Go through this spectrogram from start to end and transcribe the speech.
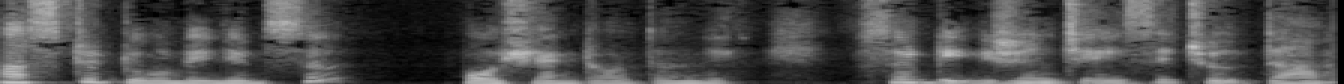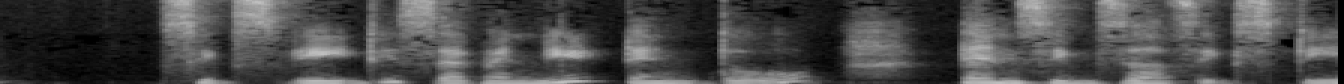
ఫస్ట్ టూ డిజిట్స్ కోషెంట్ అవుతుంది. సో డివిజన్ చేసి చూద్దాం. సిక్స్ ఎయిటీ సెవెన్ని టెన్తో ten ten six or sixty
